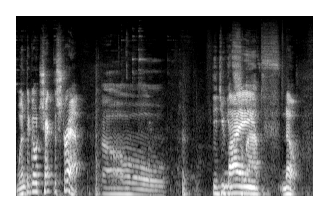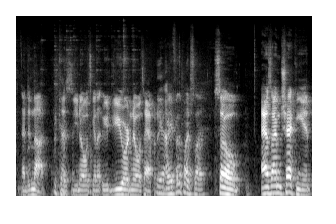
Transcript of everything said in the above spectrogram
went to go check the strap. oh. Did you get My slapped? no, I did not because you know what's gonna. You, you already know what's happening. Yeah. Wait for the punchline. So as I'm checking it,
